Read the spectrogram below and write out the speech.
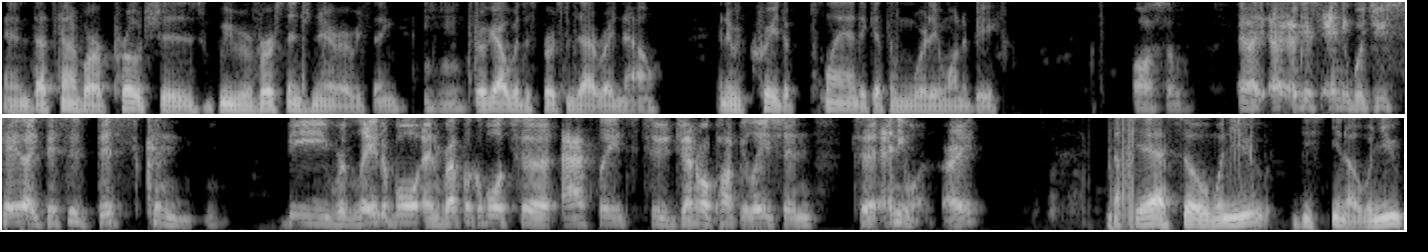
and that's kind of our approach is we reverse engineer everything mm-hmm. figure out where this person's at right now and it would create a plan to get them where they want to be. Awesome. And I, I guess Andy, would you say like this is this can be relatable and replicable to athletes, to general population, to anyone, right? Yeah. So when you you know when you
